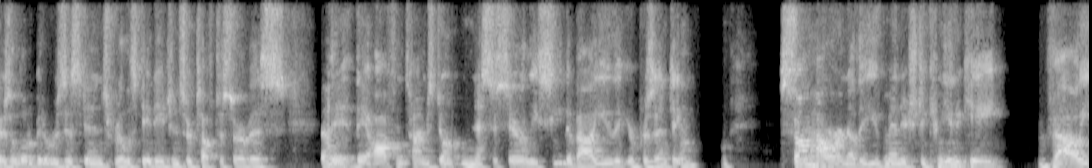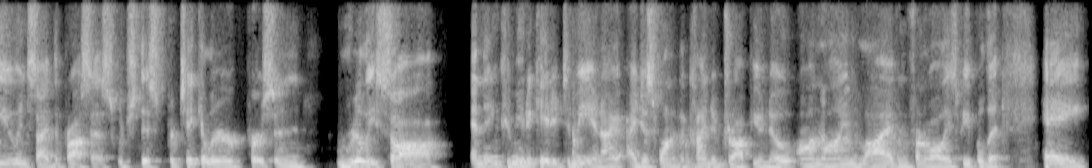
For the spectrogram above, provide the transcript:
there's a little bit of resistance. Real estate agents are tough to service. They, they oftentimes don't necessarily see the value that you're presenting. Somehow or another, you've managed to communicate value inside the process, which this particular person really saw and then communicated to me. And I, I just wanted to kind of drop you a note online, live in front of all these people that, hey,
